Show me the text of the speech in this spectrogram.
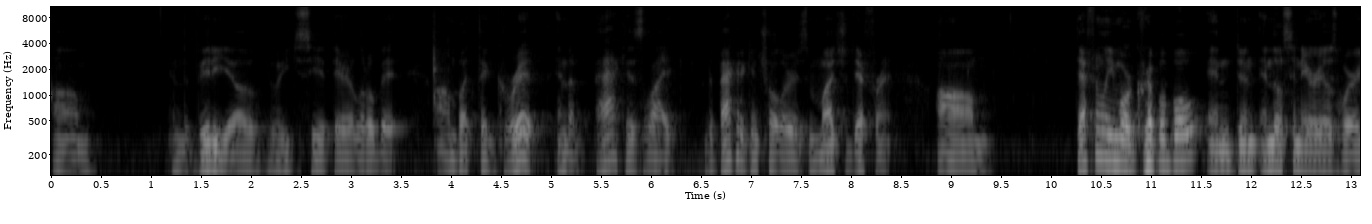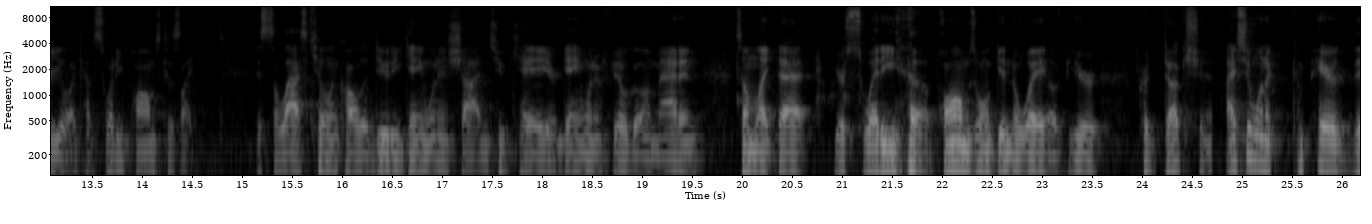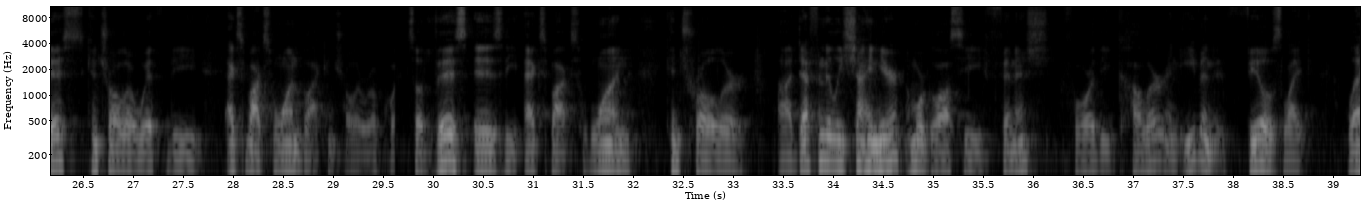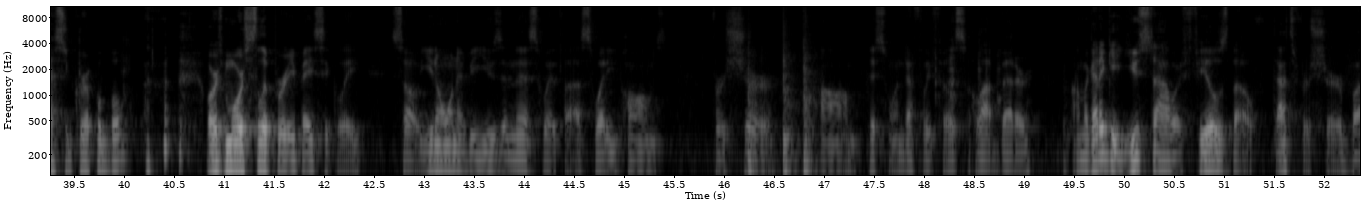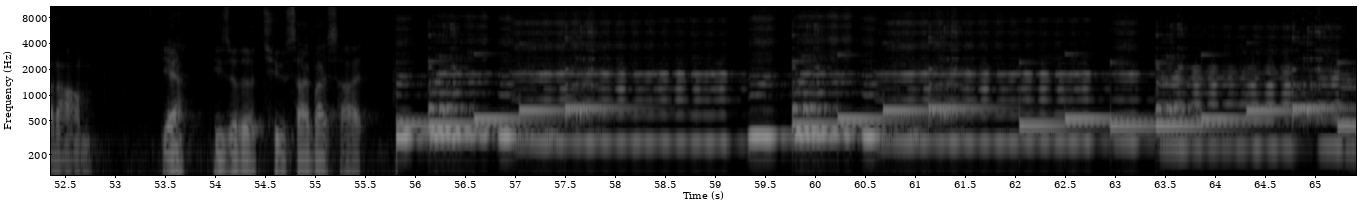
um, in the video, well, you can see it there a little bit. Um, but the grip in the back is like, the back of the controller is much different. Um, definitely more grippable in, in those scenarios where you like have sweaty palms because like it's the last kill in Call of Duty, game winning shot in 2K or game winning field goal in Madden, something like that. Your sweaty uh, palms won't get in the way of your production. I actually want to compare this controller with the Xbox One black controller real quick. So this is the Xbox One controller, uh, definitely shinier, a more glossy finish for the color, and even it feels like less grippable or it's more slippery basically. So you don't want to be using this with uh, sweaty palms for sure. Um, this one definitely feels a lot better. Um, I got to get used to how it feels though, that's for sure. But um, yeah, these are the two side by side.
